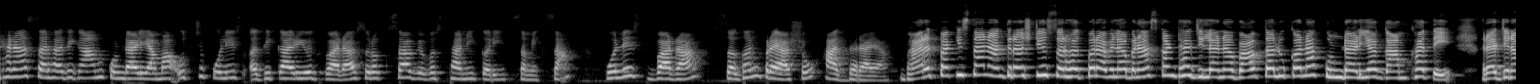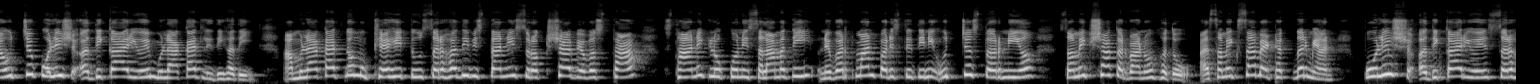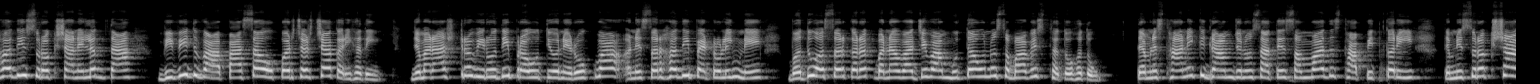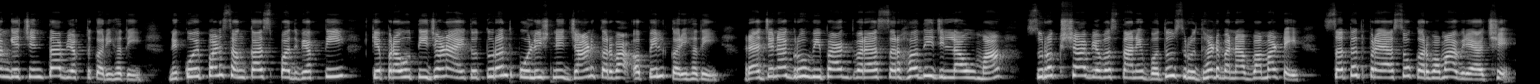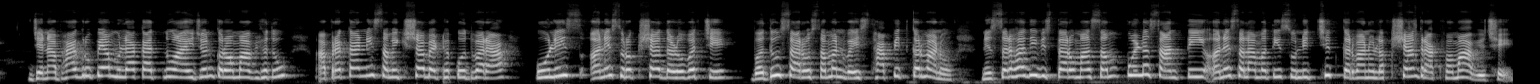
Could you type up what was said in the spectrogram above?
બનાસકાંઠાના સરહદી ગામ કુંડાળિયામાં ઉચ્ચ પોલીસ અધિકારીઓ દ્વારા સુરક્ષા વ્યવસ્થાની કરી સમીક્ષા. પોલીસ દ્વારા સઘન પ્રયાસો હાથ ધરાયા. ભારત પાકિસ્તાન આંતરરાષ્ટ્રીય સરહદ પર આવેલા બનાસકાંઠા જિલ્લાના વાવ તાલુકાના કુંડાળિયા ગામ ખાતે રાજ્યના ઉચ્ચ પોલીસ અધિકારીઓએ મુલાકાત લીધી હતી. આ મુલાકાતનો મુખ્ય હેતુ સરહદી વિસ્તારની સુરક્ષા વ્યવસ્થા, સ્થાનિક લોકોની સલામતી અને વર્તમાન પરિસ્થિતિની ઉચ્ચ સ્તરનીય સમીક્ષા કરવાનો હતો. આ સમીક્ષા બેઠક દરમિયાન પોલીસ અધિકારીઓએ સરહદી સુરક્ષાને લગતા વિવિધ પાસાઓ પર ચર્ચા કરી હતી, જેમાં રાષ્ટ્ર વિરોધી પ્રવૃત્તિઓને રોકવા અને સરહદી પેટ્રોલિંગને વધુ અસરકારક બનાવવા જેવા મુદ્દાઓનો સમાવેશ થતો હતો. તેમણે સ્થાનિક ગ્રામજનો સાથે સંવાદ સ્થાપિત કરી તેમની સુરક્ષા અંગે ચિંતા વ્યક્ત કરી હતી ને કોઈપણ શંકાસ્પદ વ્યક્તિ કે પ્રવૃત્તિ જણાય તો તુરંત પોલીસને જાણ કરવા અપીલ કરી હતી. રાજ્યના ગૃહ વિભાગ દ્વારા સરહદી જિલ્લાઓમાં સુરક્ષા વ્યવસ્થાને વધુ સુદૃઢ બનાવવા માટે સતત પ્રયાસો કરવામાં આવી રહ્યા છે. જેના ભાગરૂપે આ મુલાકાતનું આયોજન કરવામાં આવ્યું હતું. આ પ્રકારની સમીક્ષા બેઠકો દ્વારા પોલીસ અને સુરક્ષા દળો વચ્ચે વધુ સારો સમન્વય સ્થાપિત કરવાનો ને સરહદી વિસ્તારોમાં સંપૂર્ણ શાંતિ અને સલામતી સુનિશ્ચિત કરવાનો લક્ષ્યાંક રાખવામાં આવ્યો છે.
